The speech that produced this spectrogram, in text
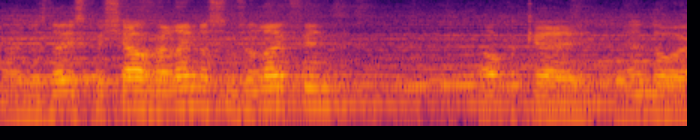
Nou, dus deze speciaal voor Helene als ze hem zo leuk vindt. Hoppakee, en door.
